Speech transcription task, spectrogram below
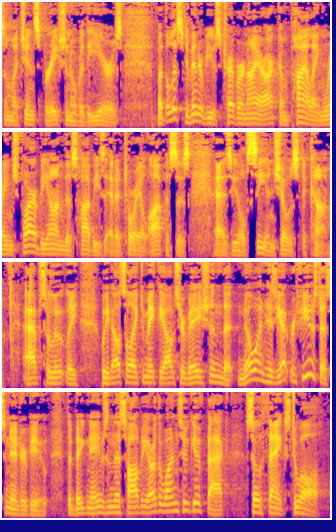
so much inspiration over the years. But the list of interviews Trevor and I are compiling range far beyond this hobby's editorial offices, as you'll see in shows to come. Absolutely. We'd also like to make the observation that no one has yet refused us an interview. The big names in this hobby are the ones who give back, so thanks to all.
